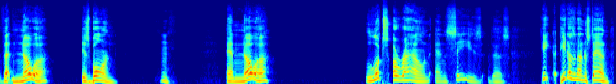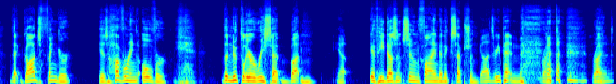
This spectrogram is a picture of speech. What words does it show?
that Noah is born. Hmm. And Noah looks around and sees this. He he doesn't understand that God's finger is hovering over the nuclear reset button Yep. if he doesn't soon find an exception. God's repenting. Right. Right.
